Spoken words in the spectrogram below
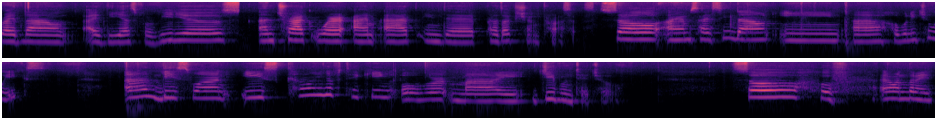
write down ideas for videos and track where I'm at in the production process. So I am sizing down in uh, Hobonichi Weeks and this one is kind of taking over my Jibun Techo. So oof, I don't want to make,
